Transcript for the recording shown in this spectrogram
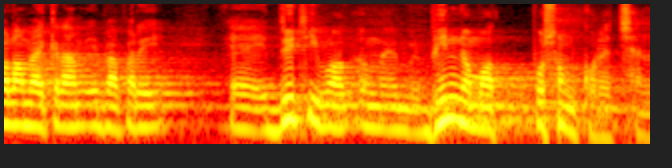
ওলামা একরাম এ ব্যাপারে দুইটি মত ভিন্ন মত পোষণ করেছেন।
